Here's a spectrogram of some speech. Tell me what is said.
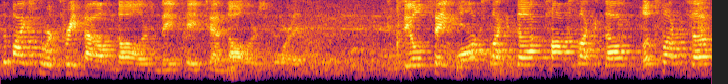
The bike's worth $3,000 and they paid $10 for it. It's the old saying, walks like a duck, talks like a duck, looks like a duck,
